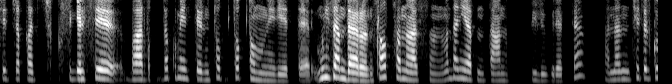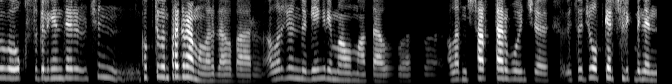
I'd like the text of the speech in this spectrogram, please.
чет жака чыккысы келсе баардык документтерин топтомун ирет мыйзамдарын салт санаасын маданиятын таанып билүү керек да. Анан чет өлкөгө окугусу келгендер үчүн көптөгөн программалар дагы бар. Алар жөнүндө кеңири маалымат алып алардын шарттары боюнча өтө жоопкерчилик менен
